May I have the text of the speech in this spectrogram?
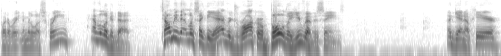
put it right in the middle of the screen. Have a look at that. Tell me that looks like the average rock or boulder you've ever seen again up here,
